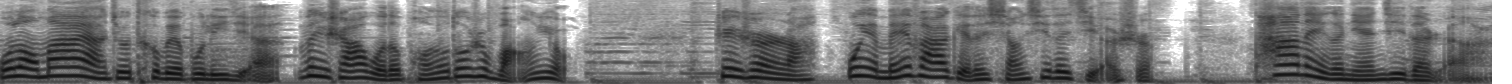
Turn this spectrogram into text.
我老妈呀，就特别不理解为啥我的朋友都是网友，这事儿呢，我也没法给她详细的解释。他那个年纪的人啊，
